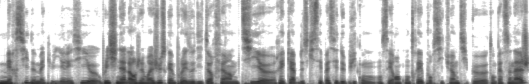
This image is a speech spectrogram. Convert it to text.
Merci de m'accueillir ici euh, au Polichinelle. Alors j'aimerais juste quand même pour les auditeurs faire un petit euh, récap de ce qui s'est passé depuis qu'on s'est rencontrés pour situer un petit peu euh, ton personnage.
